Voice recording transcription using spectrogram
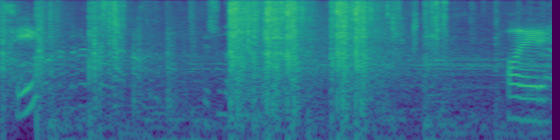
Así. Joder.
